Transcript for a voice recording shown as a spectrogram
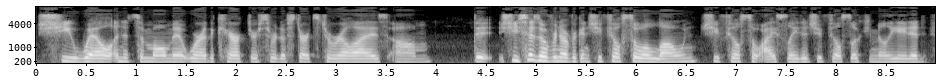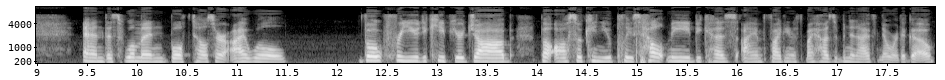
she will, and it's a moment where the character sort of starts to realize um, that she says over and over again she feels so alone, she feels so isolated, she feels so humiliated, and this woman both tells her, "I will vote for you to keep your job, but also can you please help me because I am fighting with my husband and I have nowhere to go.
